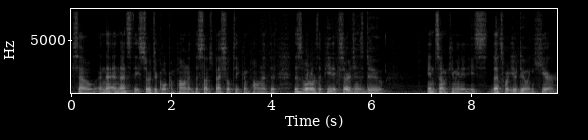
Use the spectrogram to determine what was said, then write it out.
So, and, that, and that's the surgical component, the subspecialty component. That this is what orthopedic surgeons do in some communities. That's what you're doing here.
